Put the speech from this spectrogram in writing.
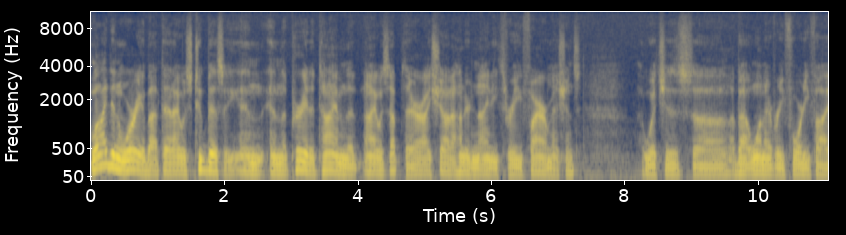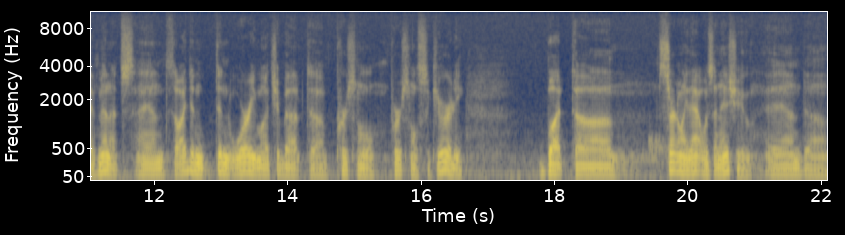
well, I didn't worry about that. I was too busy. In, in the period of time that I was up there, I shot 193 fire missions, which is uh, about one every 45 minutes. And so I didn't, didn't worry much about uh, personal, personal security but uh, certainly that was an issue, and uh,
